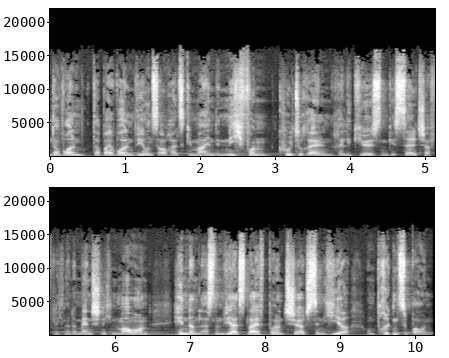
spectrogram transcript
Und da wollen, dabei wollen wir uns auch als Gemeinde nicht von kulturellen, religiösen, gesellschaftlichen oder menschlichen Mauern hindern lassen. Und wir als Lifepoint Church sind hier, um Brücken zu bauen.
